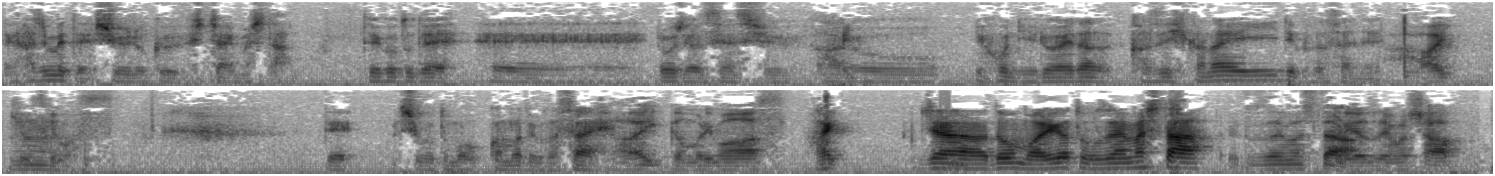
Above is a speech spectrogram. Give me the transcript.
えー初めて収録しちゃいました。ということで、えーロジャー選手、あの日本にいる間、風邪ひかないでくださいね。はい気をつけます、で、仕事も頑張ってください。はい頑張りますはい。じゃあ、どうもありがとうございました。ありがとうございましたありがとうご。ざいました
